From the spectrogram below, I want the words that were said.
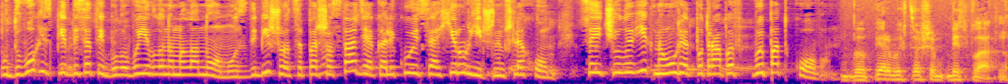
У двох із 50 було виявлено меланому. Здебільшого це перша стадія, яка лікується хірургічним шляхом. Цей чоловік на огляд потрапив випадково. Во-первых, то, что бесплатно.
